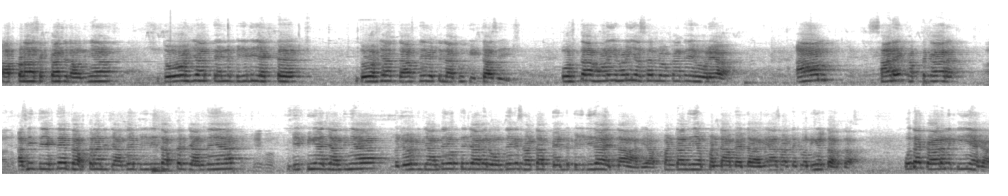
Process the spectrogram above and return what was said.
ਆਪਣਾ ਸਿੱਕਾ ਚਲਾਉਂਦੀਆਂ 2003 ਬਿਜਲੀ ਐਕਟ 2010 ਦੇ ਵਿੱਚ ਲਾਗੂ ਕੀਤਾ ਸੀ। ਉਸ ਦਾ ਹੌਲੀ ਹੌਲੀ ਅਸਰ ਲੋਕਾਂ ਤੇ ਹੋ ਰਿਹਾ। ਆਮ ਸਾਰੇ ਖਪਤਕਾਰ, ਅਸੀਂ ਦੇਖਦੇ ਹਾਂ ਦਫ਼ਤਰਾਂ 'ਚ ਜਾਂਦੇ, ਬਿਜਲੀ ਦਫ਼ਤਰ ਜਾਂਦੇ ਆ ਬੀਬੀਆਂ ਜਾਂਦੀਆਂ, ਬਜ਼ੁਰਗ ਜਾਂਦੇ, ਉੱਥੇ ਜਾ ਕੇ ਰੋਂਦੇ ਕਿ ਸਾਡਾ ਬਿੱਲ ਬਿਜਲੀ ਦਾ ਇੰਨਾ ਆ ਗਿਆ, ਪੰਡਾਂ ਦੀਆਂ ਪੰਡਾਂ ਬਿੱਲ ਆ ਗਿਆ, ਸਾਡੇ ਕੋਲ ਨਹੀਂ ਤਰਦਾ ਉਹਦਾ ਕਾਰਨ ਕੀ ਹੈਗਾ?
